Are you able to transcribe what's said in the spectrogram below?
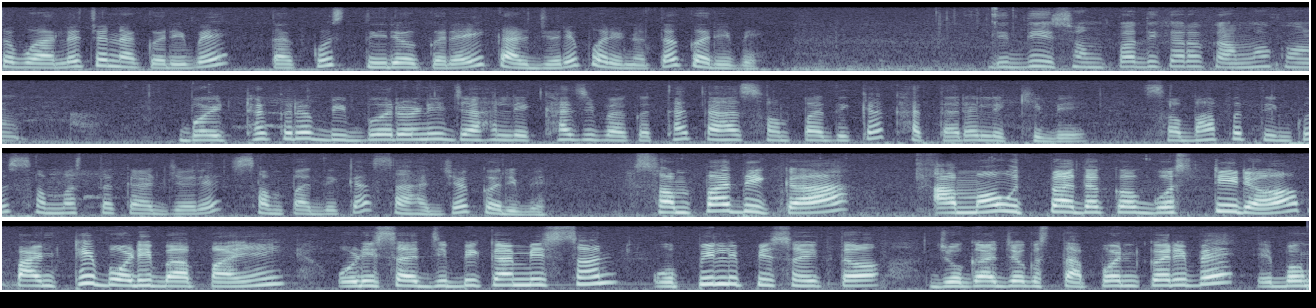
ସବୁ ଆଲୋଚନା କରିବେ ତାକୁ ସ୍ଥିର କରାଇ କାର୍ଯ୍ୟରେ ପରିଣତ କରିବେ। ଦିଦି ସମ୍ପାଦିକାର କାମ କ'ଣ? ବୈଠକର ବିବରଣୀ ଯାହା ଲେଖାଯିବା କଥା ତାହା ସମ୍ପାଦିକା ଖାତାରେ ଲେଖିବେ। ସଭାପତିଙ୍କୁ ସମସ୍ତ କାର୍ଯ୍ୟରେ ସମ୍ପାଦିକା ସାହାଯ୍ୟ କରିବେ। ସମ୍ପାଦିକା ଆମ ଉତ୍ପାଦକ ଗୋଷ୍ଠୀର ପାଣ୍ଠି ବଢ଼ିବା ପାଇଁ ଓଡ଼ିଶା ଜୀବିକା ମିଶନ ଓପିଲିପି ସହିତ ଯୋଗାଯୋଗ ସ୍ଥାପନ କରିବେ ଏବଂ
